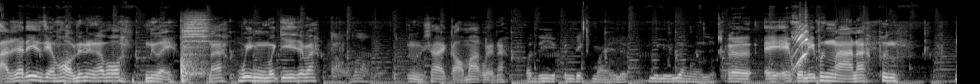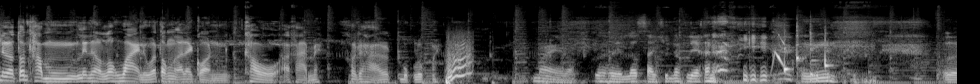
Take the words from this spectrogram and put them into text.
อาจจะได้ยินเสียงหอบนิดนึงนะเพราะเหนื่อยนะวิ่งเมื่อกี้ใช่ไหมเก่ามากเลยอืมใช่เก่ามากเลยนะพอดีเป็นเด็กใหม่เลยไม่รู้เรื่องอะไรเลยเออไอไอคนนี้เพิ่งมานะเพิ่งนี่เราต้องทำเล่นเราต้องไหว้หรือว่าต้องอะไรก่อนเข้าอาคารไหมเขาจะหาบุกรุกไหมไม่หรอกก็เห็นเราใส่ชุดนักเรียนขนาดนี้อืมเออ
